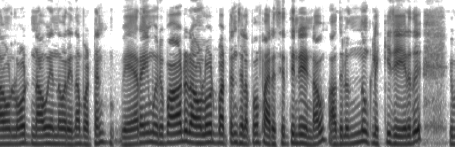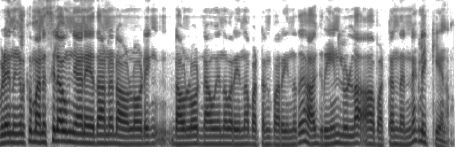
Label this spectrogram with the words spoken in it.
ഡൗൺലോഡ് നൗ എന്ന് പറയുന്ന ബട്ടൺ വേറെയും ഒരുപാട് ഡൗൺലോഡ് ബട്ടൺ ചിലപ്പം പരസ്യത്തിന്റെ ഉണ്ടാവും. അതിലൊന്നും ക്ലിക്ക് ചെയ്യരുത്. ഇവിടെ നിങ്ങൾക്ക് മനസ്സിലാവും ഞാൻ ഏതാണ് ഡൗൺലോഡിങ് ഡൗൺലോഡ് നൗ എന്ന് പറയുന്ന ബട്ടൺ പറയുന്നത്. ആ ഗ്രീനിലുള്ള ആ ബട്ടൺ തന്നെ ക്ലിക്ക് ചെയ്യണം.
